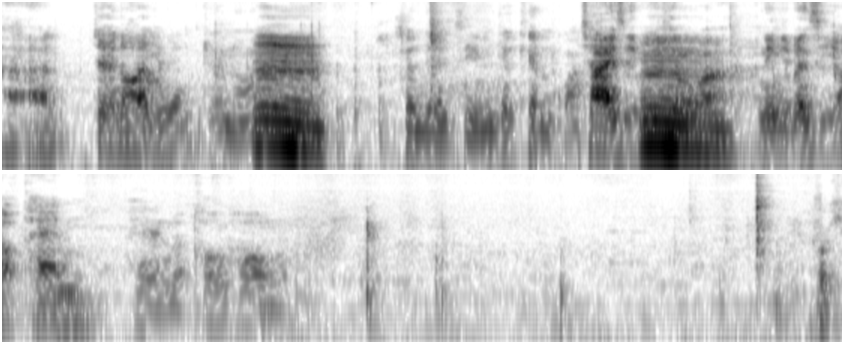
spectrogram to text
หาเจอน้อยเหมือนกัน เจอน้อยอืม ส่วนใหญ่สีมันจะเข้มกว่าใช่สีมันเข้มกว่าอืม อันนี้มันจะเป็นสีออกแทน แทนแบบทองทองโอเค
